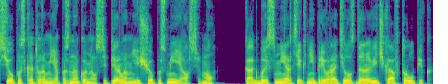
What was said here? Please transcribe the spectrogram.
Сёпа, с которым я познакомился первым, еще посмеялся, мол, как бы смертик не превратил здоровячка в трупик.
